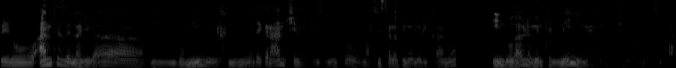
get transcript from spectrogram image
Pero antes de la llegada y dominio y hegemonía Gramsci, en el pensamiento marxista latinoamericano, indudablemente Lenin era el motivo principal.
